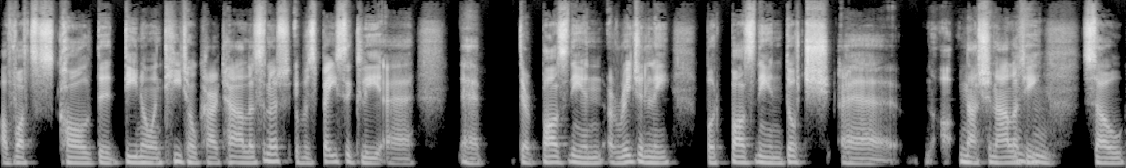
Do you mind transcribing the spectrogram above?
of what's called the Dino and Tito cartel, isn't it? It was basically uh, uh, they're Bosnian originally, but Bosnian Dutch uh, nationality. Mhm. So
